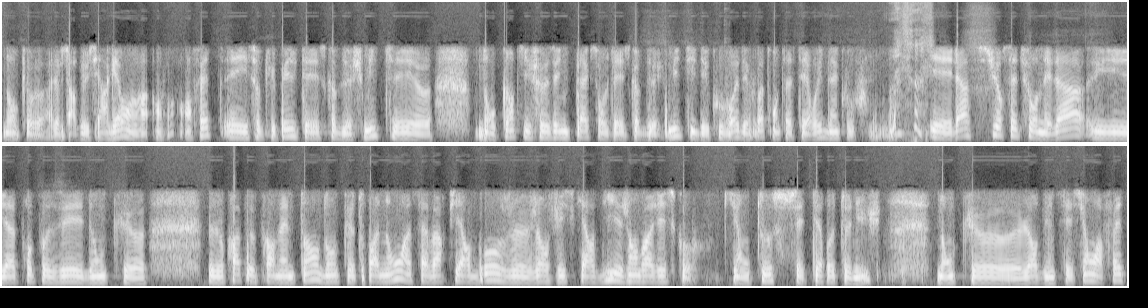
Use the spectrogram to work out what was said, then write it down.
donc à l'Observatoire du Serguin en, fait, et il s'occupait du télescope de Schmidt. Et donc, quand il faisait une plaque sur le télescope de Schmidt, il découvrait des fois 30 astéroïdes d'un coup. et là, sur cette fournée-là, il a proposé donc, je crois à peu près en même temps, donc trois noms, à savoir Pierre Bourges, Georges Viscardi et Jean Dragesco qui ont tous été retenus. Donc, euh, lors d'une session, en fait,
